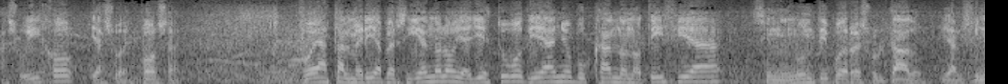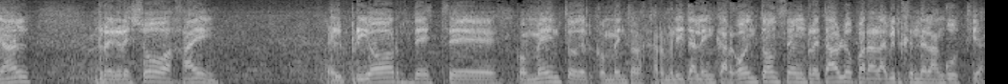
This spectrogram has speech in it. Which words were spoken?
a su hijo y a su esposa. Fue hasta Almería persiguiéndolo y allí estuvo 10 años buscando noticias sin ningún tipo de resultado. Y al final regresó a Jaén. El prior de este convento, del convento de las Carmelitas, le encargó entonces un retablo para la Virgen de la Angustia.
